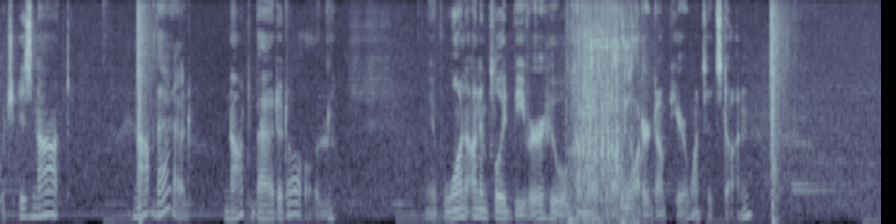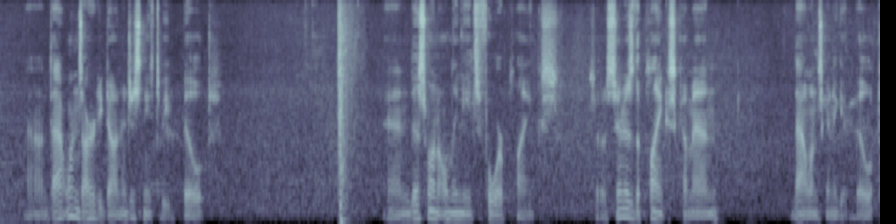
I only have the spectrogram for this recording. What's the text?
which is not, not bad. Not bad at all. We have one unemployed beaver who will come work at our water dump here once it's done. Uh, that one's already done. It just needs to be built. And this one only needs four planks. So as soon as the planks come in, that one's going to get built.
